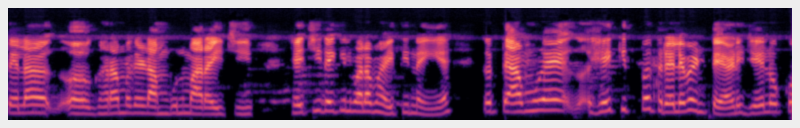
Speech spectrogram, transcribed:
त्याला घरामध्ये डांबून मारायची ह्याची देखील मला माहिती नाहीये. तर त्यामुळे हे कितपत रेलेव्हंट आहे? आणि जे लोक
